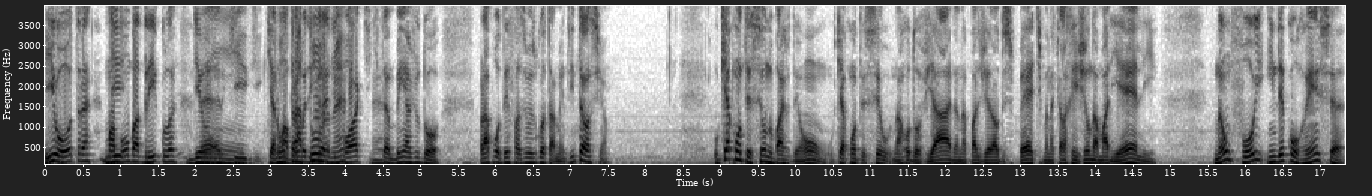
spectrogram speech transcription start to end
E outra, uma De- bomba agrícola, é, um- que, que- que era um uma bomba de trator, grande né? porte, que também ajudou para poder fazer o esgotamento. Então, assim, ó, o que aconteceu no bairro Deon, o que aconteceu na rodoviária, na Padre Geraldo Spetman, naquela região da Marielle, não foi em decorrência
